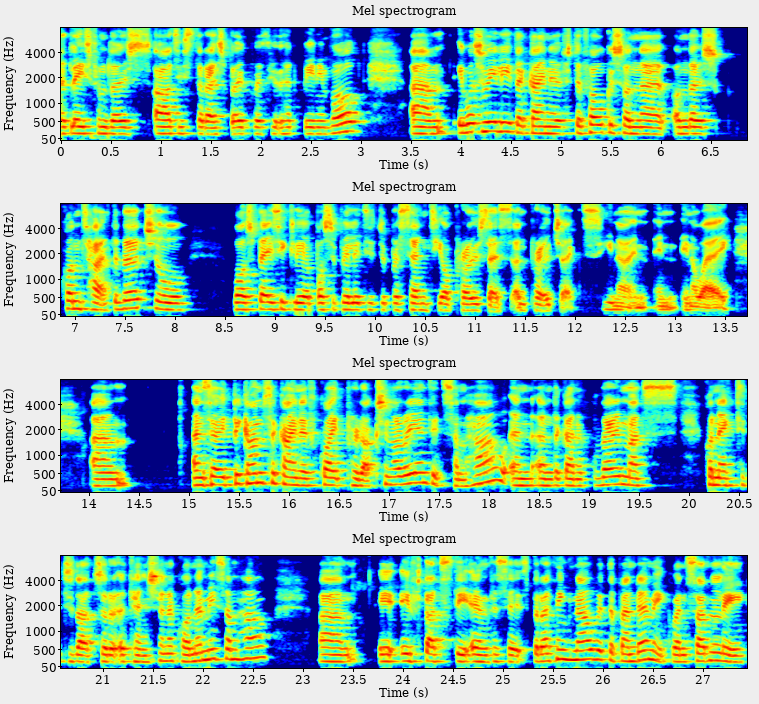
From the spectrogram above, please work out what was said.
at least from those artists that I spoke with who had been involved, um, it was really the kind of the focus on the on those contact, the virtual was basically a possibility to present your process and projects, you know, in, in, in a way. Um, and so it becomes a kind of quite production oriented somehow and, and the kind of very much connected to that sort of attention economy somehow, um, if that's the emphasis. But I think now with the pandemic, when suddenly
